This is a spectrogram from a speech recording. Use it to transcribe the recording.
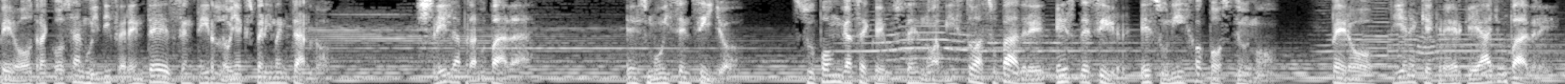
pero otra cosa muy diferente es sentirlo y experimentarlo. Srila Prabhupada. Es muy sencillo. Supóngase que usted no ha visto a su padre, es decir, es un hijo póstumo. Pero, tiene que creer que hay un padre.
